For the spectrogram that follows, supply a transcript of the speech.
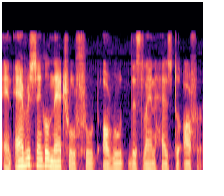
and every single natural fruit or root this land has to offer.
